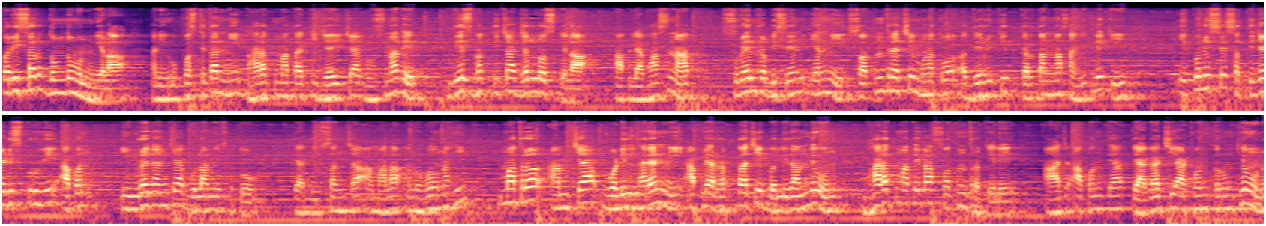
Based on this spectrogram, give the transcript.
परिसर दुमदुमून गेला आणि उपस्थितांनी भारत माता की जयच्या घोषणा देत देशभक्तीचा जल्लोष केला. आपल्या भाषणात सुरेंद्र बिसेन यांनी स्वातंत्र्याचे महत्त्व अधोरेखित करताना सांगितले की एकोणीसशे सत्तेचाळीस पूर्वी आपण इंग्रजांच्या गुलामीत होतो. त्या दिवसांचा आम्हाला अनुभव नाही मात्र आमच्या वडीलधाऱ्यांनी आपल्या रक्ताचे बलिदान देऊन भारतमातेला स्वतंत्र केले. आज आपण त्या त्यागाची आठवण करून ठेवून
